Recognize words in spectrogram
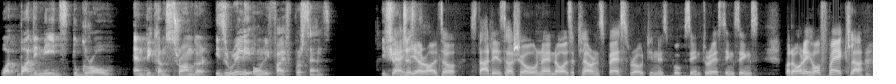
what body needs to grow and become stronger is really only 5%. If you're Yeah, here also studies are shown, and also Clarence Bass wrote in his books interesting things. But Ori Hofmeckler,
